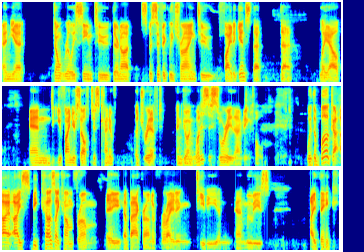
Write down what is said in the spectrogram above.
and yet don't really seem to they're not specifically trying to fight against that that layout. And you find yourself just kind of adrift and going what is the story that i'm being told with a book i, I because i come from a, a background of writing tv and, and movies i think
